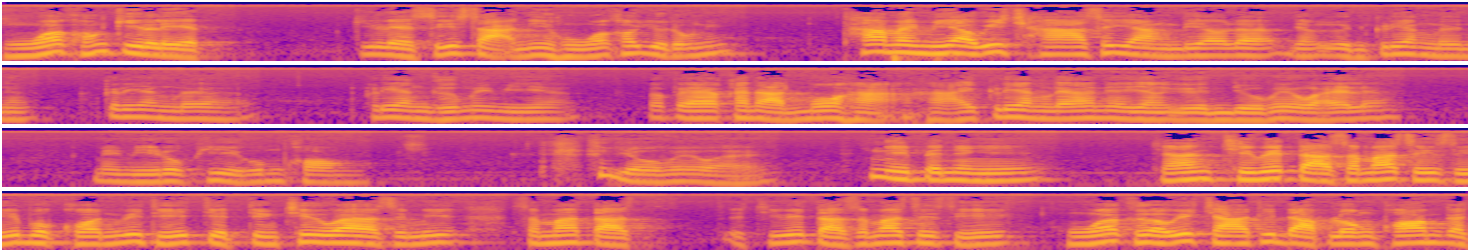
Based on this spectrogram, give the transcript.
หัวของกิเลสกิเลสศีรษะนี่หัวเขาอยู่ตรงนี้ ถ้าไม่มีอวิชชาสักอย่างเดียวแล้วอย่างอื่นเกลี้ยงเลยนะเกลี้ยงเลยเกลี้ยงคือไม่มี ก็แปลขนาดโมหะหายเกลี้ยงแล้ว เนี่ยอย่างอื่นอยู่ไม่ไหวแล้ว ไม่มีลูกพี่คุ้มครองอยู่ไม่ไหว นี่เป็นอย่างนี้ ฉะนั้นชีวิตตาสมาสีสีบุคคล วิถีจิตจึงชื่อว่าสมิสมาตาชีวิตตาสมาสีสี หัวคืออวิชชาที่ดับลงพร้อมกับ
